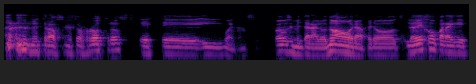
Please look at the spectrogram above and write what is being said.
nuestros, nuestros rostros, este, y bueno, no sé, podemos inventar algo. No ahora, pero lo dejo para que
